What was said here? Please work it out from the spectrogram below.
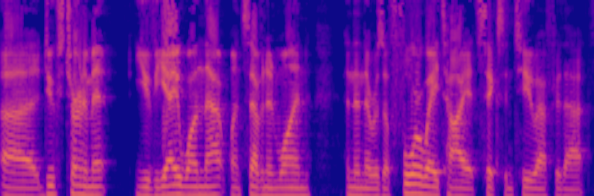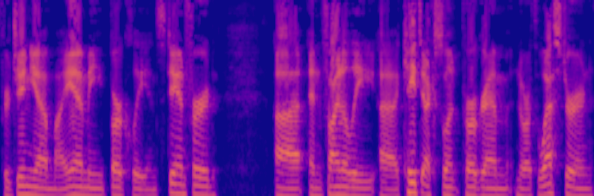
uh, Duke's tournament. UVA won that, went seven and one. And then there was a four way tie at six and two after that. Virginia, Miami, Berkeley, and Stanford. Uh, and finally, uh, Kate's excellent program, Northwestern,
